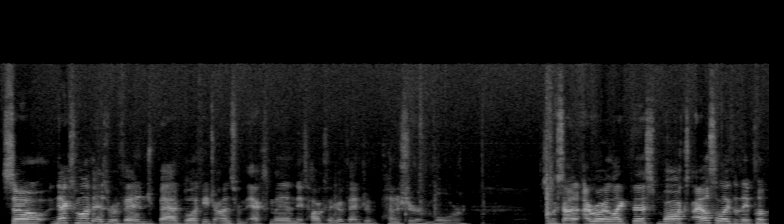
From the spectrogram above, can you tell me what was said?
So, next month is Revenge Bad Blood, featuring items from X Men, the Toxic Avenger, the Punisher, and more. So I'm excited. I really like this box. I also like that they put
